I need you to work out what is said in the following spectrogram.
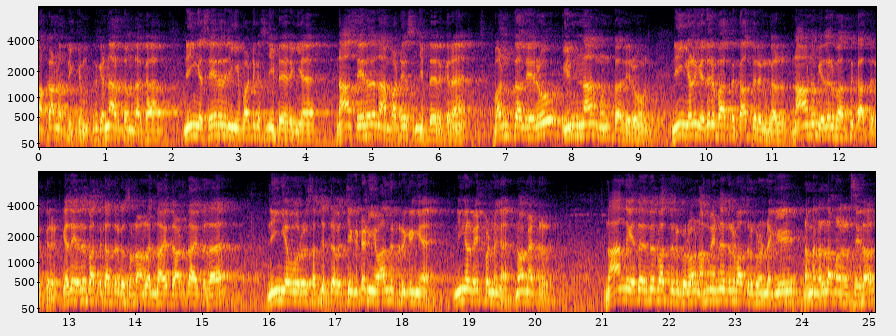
மக்கானத்திக்கும் இதுக்கு என்ன அர்த்தம்டாக்கா நீங்கள் செய்கிறத நீங்கள் பாட்டுக்கு செஞ்சுக்கிட்டே இருங்க. நான் செய்கிறத நான் பாட்டுக்கு செஞ்சுக்கிட்டே இருக்கிறேன். வன்தலிரு இன்னா முன்தலிரும் நீங்களும் எதிர்பார்த்து காத்திருங்கள் நானும் எதிர்பார்த்து காத்திருக்கிறேன். எதை எதிர்பார்த்து காத்திருக்க சொல்கிறாங்களா இந்த ஆயத்தில் அடுத்த ஆயத்தில்? நீங்கள் ஒரு சப்ஜெக்டை வச்சுக்கிட்டு நீங்கள் வாழ்ந்துட்டு இருக்கீங்க. நீங்கள் வெயிட் பண்ணுங்கள் நோ மேட்ரு நாங்கள் எதை எதிர்பார்த்துருக்குறோம் நம்ம என்ன எதிர்பார்த்துருக்குறோம் இன்றைக்கி நம்ம நல்ல மகள் செய்தால்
